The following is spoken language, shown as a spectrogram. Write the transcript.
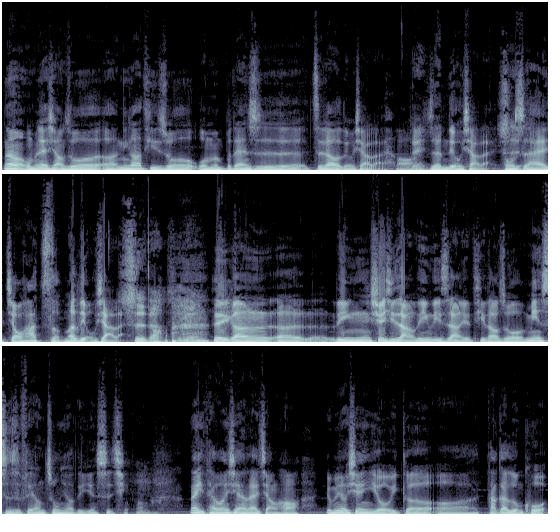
那我们在想说，呃，您刚刚提说，我们不但是资料留下来啊，人留下来，同时还教他怎么留下来。是的，是的。所以刚刚呃林学习长、林理事长也提到说，面试是非常重要的一件事情啊。那以台湾现在来讲哈，有没有先有一个呃大概轮廓？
